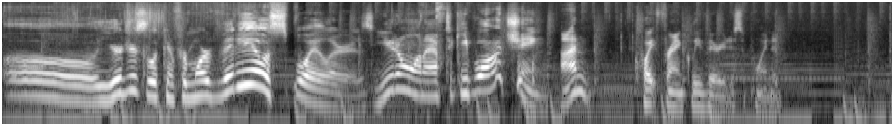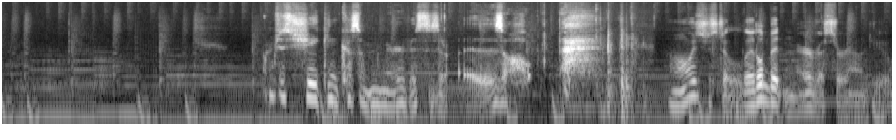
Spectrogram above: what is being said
Oh, you're just looking for more video spoilers. You don't want to have to keep watching. I'm, quite frankly, very disappointed. I'm just shaking because I'm nervous is, is all. I'm always just a little bit nervous around you.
